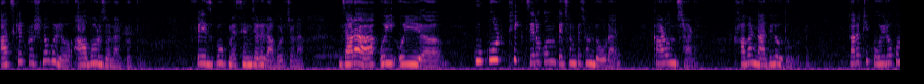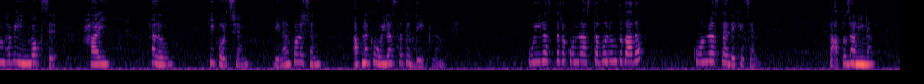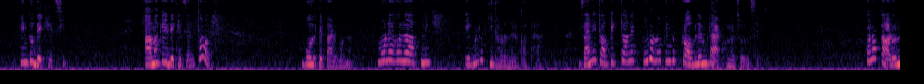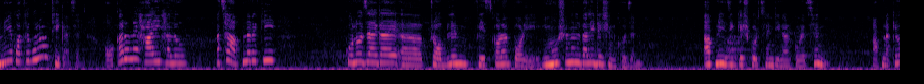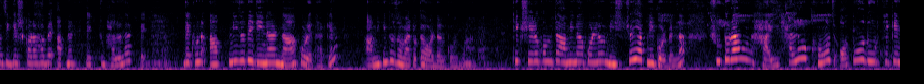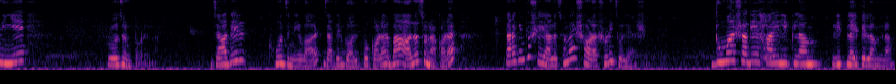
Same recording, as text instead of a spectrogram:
আজকের প্রশ্নগুলো আবর্জনার প্রতি। ফেসবুক মেসেঞ্জারের আবর্জনা। যারা ওই ওই কুকুর ঠিক যেরকম পেছন পেছন দৌড়ায়, কারণ ছাড়া, খাবার না দিলেও দৌড়বে। তারা ঠিক ওই রকমভাবে ইনবক্সে হাই হ্যালো কি করছেন? ডিনার করেছেন? আপনাকে ওই রাস্তাতে দেখলাম। ওই রাস্তাটা কোন রাস্তা বলুন তো দাদা? কোন রাস্তায় দেখেছেন? তা তো জানি না, কিন্তু দেখেছি। আমাকেই দেখেছেন তো? বলতে পারব না। মনে হলো আপনি, এগুলো কি ধরনের কথা? জানি টপিকটা অনেক পুরনো, কিন্তু প্রবলেমটা এখনও চলছে। কোনো কারণ নিয়ে কথা বলুন, ঠিক আছে। অকারণে হাই, হ্যালো। আচ্ছা আপনারা কি কোনো জায়গায় প্রবলেম ফেস করার পরে ইমোশনাল ভ্যালিডেশন খোঁজেন? আপনি জিজ্ঞেস করছেন ডিনার করেছেন? আপনাকেও জিজ্ঞেস করা হবে, আপনার তাতে একটু ভালো লাগবে। দেখুন, আপনি যদি ডিনার না করে থাকেন, আমি কিন্তু জোম্যাটোতে অর্ডার করব না। ঠিক সেরকমটা আমি না করলেও নিশ্চয়ই আপনি করবেন না। সুতরাং, হাই হ্যালো খোঁজ অত দূর থেকে নিয়ে প্রয়োজন পড়ে না। যাদের খোঁজ নেওয়ার, যাদের গল্প করার বা আলোচনা করার, তারা কিন্তু সেই আলোচনায় সরাসরি চলে আসে। দু মাস আগে হাই লিখলাম রিপ্লাই পেলাম না।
